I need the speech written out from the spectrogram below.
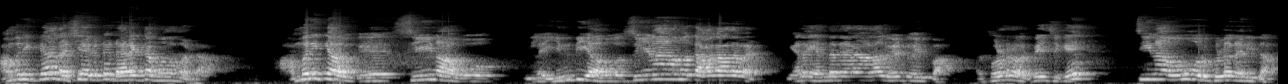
அமெரிக்கா ரஷ்யா கிட்ட டைரக்டா மோத மாட்டா. அமெரிக்காவுக்கு சீனாவோ இல்ல இந்தியாவோ சீனா நமக்கு ஆகாதவன். ஏன்னா எந்த நேரம் ஆனாலும் வேட்டு வைப்பான் சொல்ற ஒரு பேச்சுக்கு சீனாவும் ஒரு குள்ள நரி தான்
